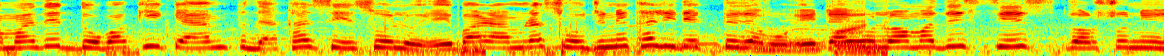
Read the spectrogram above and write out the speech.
আমাদের দোবাকি ক্যাম্প দেখা শেষ হলো। এবার আমরা সজনে সজনেখালি দেখতে যাব। এটাই হলো আমাদের শেষ দর্শনীয়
